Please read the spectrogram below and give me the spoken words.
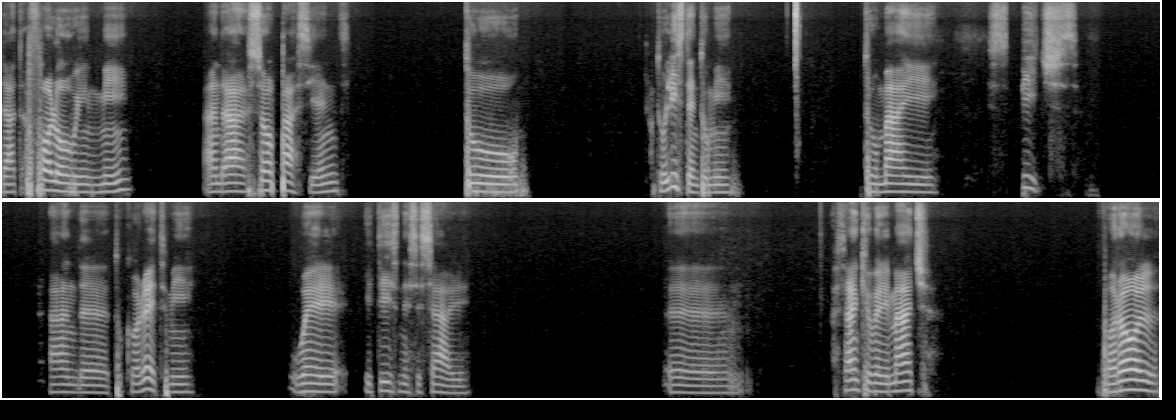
that following me and are so patient to to listen to me to my speech and uh, to correct me where it is necessary. Um, thank you very much for all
